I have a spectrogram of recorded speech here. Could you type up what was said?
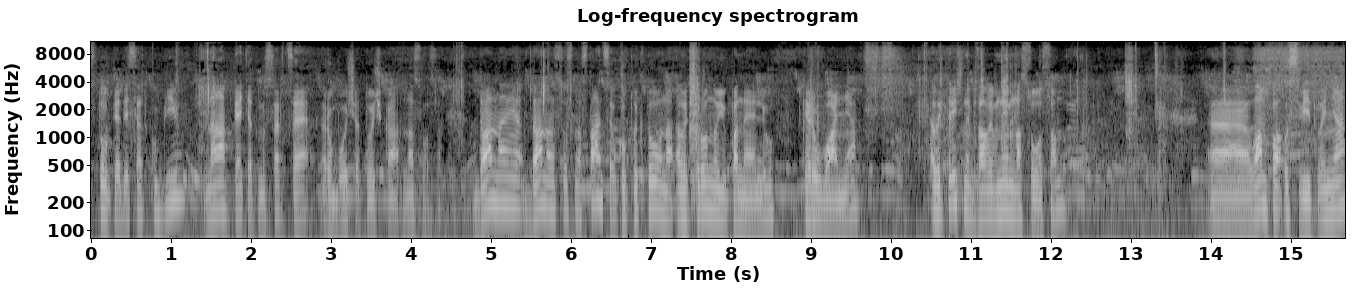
150 кубів на 5 атмосфер. Це робоча точка насоса. Дана, дана насосна станція укомплектована електронною панеллю керування, електричним заливним насосом. Е, лампа освітлення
